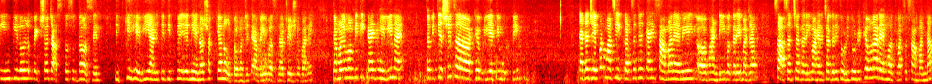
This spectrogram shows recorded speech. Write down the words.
तीन किलोपेक्षा जास्त सुद्धा असेल. इतकी हेवी आणि ती तितकी नेणं शक्य नव्हतं. म्हणजे त्यावेळी वजनाच्या हिशोबाने. त्यामुळे मग मी ती काय नेली नाही. तर मी ती अशीच ठेवली आहे ती मूर्ती. त्यात जे पण माझं इकडचं जे काही सामान आहे मी भांडी वगैरे माझ्या सासरच्या घरी माहेरच्या घरी थोडी थोडी ठेवणार आहे महत्वाचं सामान ना.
